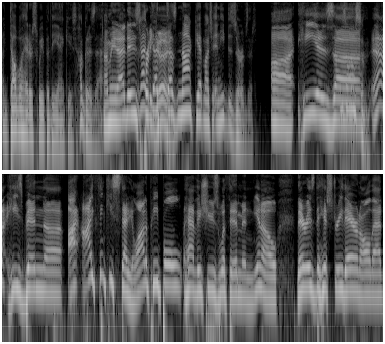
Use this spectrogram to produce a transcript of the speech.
a doubleheader sweep of the Yankees. How good is that? I mean, that is That- pretty that good. Does not get much, and he deserves it. Uh, he is. Uh, awesome. Yeah, he's been. Uh, I I think he's steady. A lot of people have issues with him, and you know there is the history there and all that.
